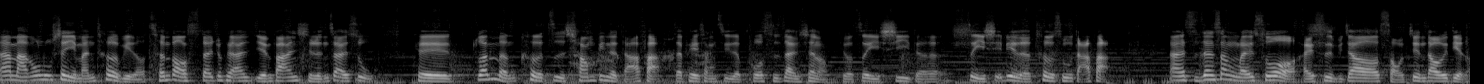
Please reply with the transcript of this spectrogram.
那马弓路线也蛮特别的，城堡时代就可以安研发安息人战术，可以专门克制枪兵的打法，再配上自己的波斯战线哦，有这一系的这一系列的特殊打法。但实战上来说，还是比较少见到一点哦，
